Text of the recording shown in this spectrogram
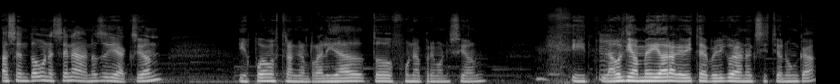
hacen toda una escena, no sé si de acción, y después muestran que en realidad todo fue una premonición. Y la Mm. última media hora que viste de película no existió nunca.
